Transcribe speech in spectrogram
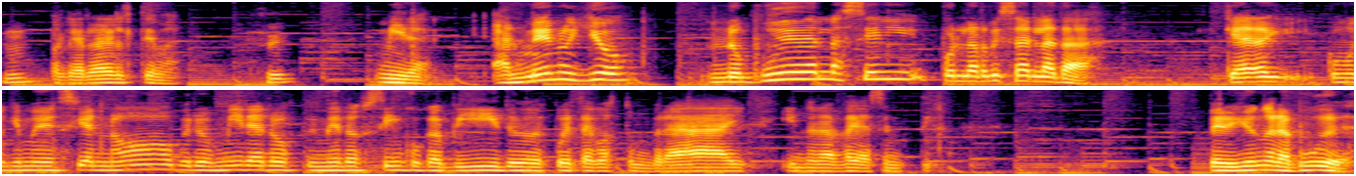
¿Mm? Para aclarar el tema. Sí. Mira, al menos yo no pude ver la serie por la risa enlatada. que ahora como que me decían, no, pero mira los primeros cinco capítulos, después te acostumbráis y no las vayas a sentir. Pero yo no la pude.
